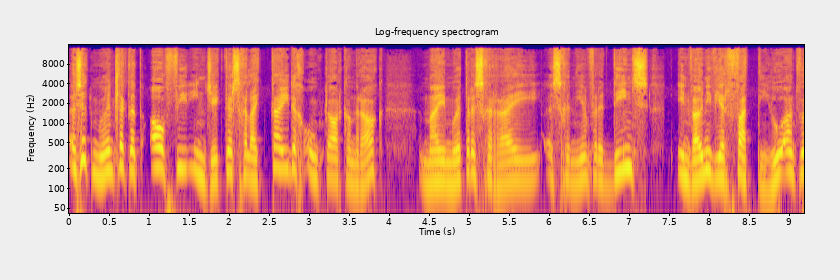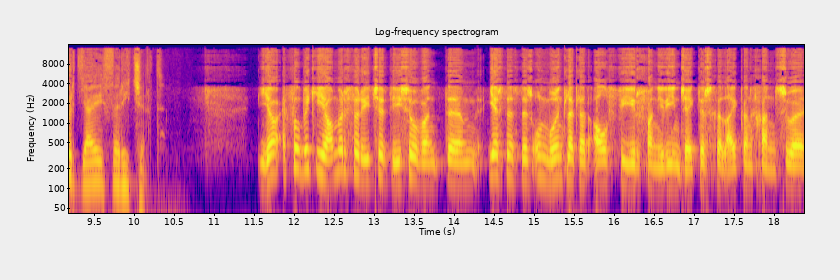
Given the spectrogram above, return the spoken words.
"Is dit moontlik dat al vier injectors gelyktydig onklaar kan raak? My motor is gery, is geneem vir 'n diens en wou nie weer vat nie. Hoe antwoord jy vir Richard?" Ja, ek voel bietjie jammer vir Richard hierso want ehm um, eerstens dis onmoontlik dat al vier van hierdie injectors gelyk kan gaan. So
